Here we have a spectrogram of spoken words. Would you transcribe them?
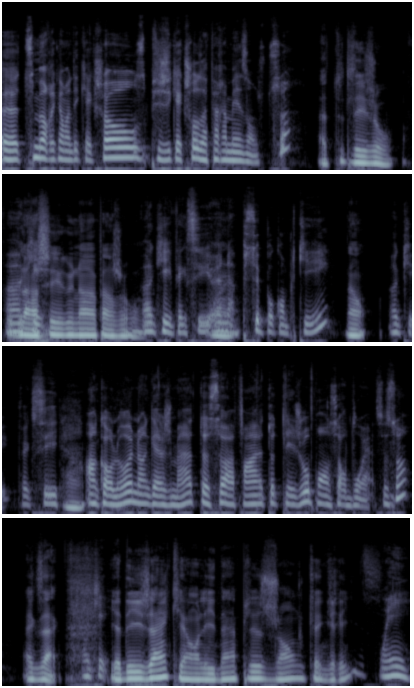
euh, tu m'as recommandé quelque chose, puis j'ai quelque chose à faire à la maison. C'est ça? À tous les jours. Il faut blanchir une heure par jour. OK, fait que c'est Ouais. c'est pas compliqué. Non. OK, fait que c'est encore là un engagement. Tu as ça à faire tous les jours, puis on se revoit. C'est ça? Exact. OK. Il y a des gens qui ont les dents plus jaunes que grises. Oui.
